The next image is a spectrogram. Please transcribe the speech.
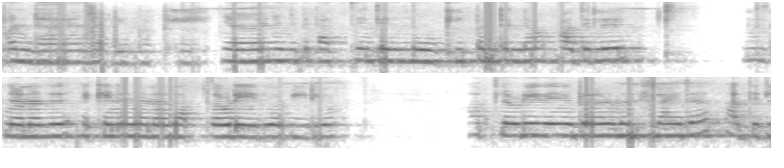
പണ്ടാരാന്നറിയുമൊക്കെ ഞാൻ എന്നിട്ട് പത്ത് മിനിറ്റ് നോക്കിയപ്പോണ്ടല്ലോ അതിൽ ഞാനത് എങ്ങനെ ഞാനത് അപ്ലോഡ് ചെയ്തു ആ വീഡിയോ. അപ്ലോഡ് ചെയ്ത് കഴിഞ്ഞപ്പോഴാണ് മനസ്സിലായത് അതിൽ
